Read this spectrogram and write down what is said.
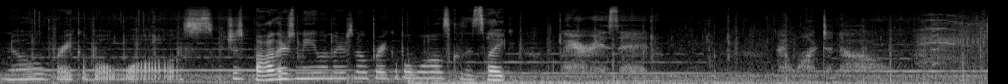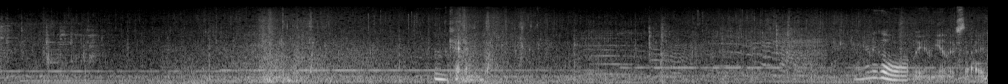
No breakable walls. It just bothers me when there's no breakable walls, because it's like, where is it? I want to know. Other side.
